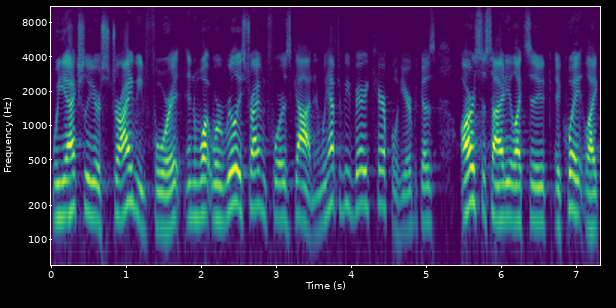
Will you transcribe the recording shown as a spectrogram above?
We actually are striving for it. And what we're really striving for is God. And we have to be very careful here because our society likes to equate like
